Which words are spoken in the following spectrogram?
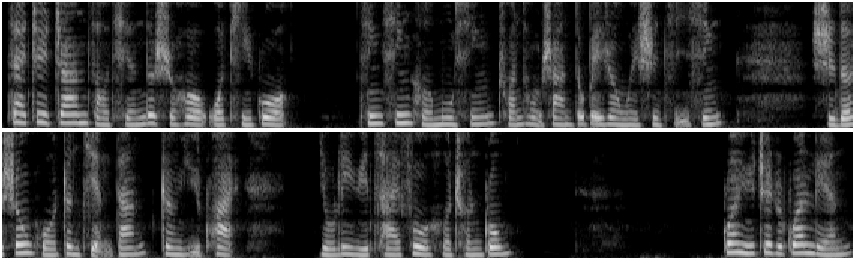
在这章早前的时候，我提过，金星和木星传统上都被认为是吉星，使得生活更简单、更愉快，有利于财富和成功。关于这个关联，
